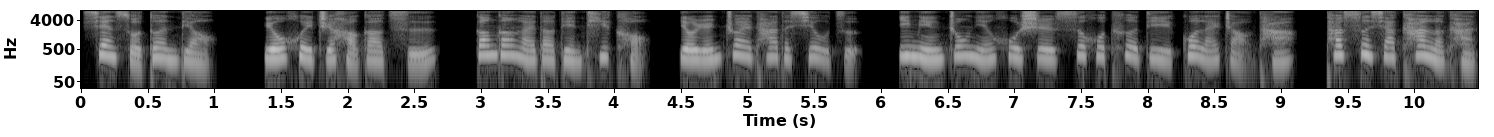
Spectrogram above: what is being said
线索断掉，刘慧只好告辞。刚刚来到电梯口，有人拽她的袖子，一名中年护士似乎特地过来找她，她四下看了看。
